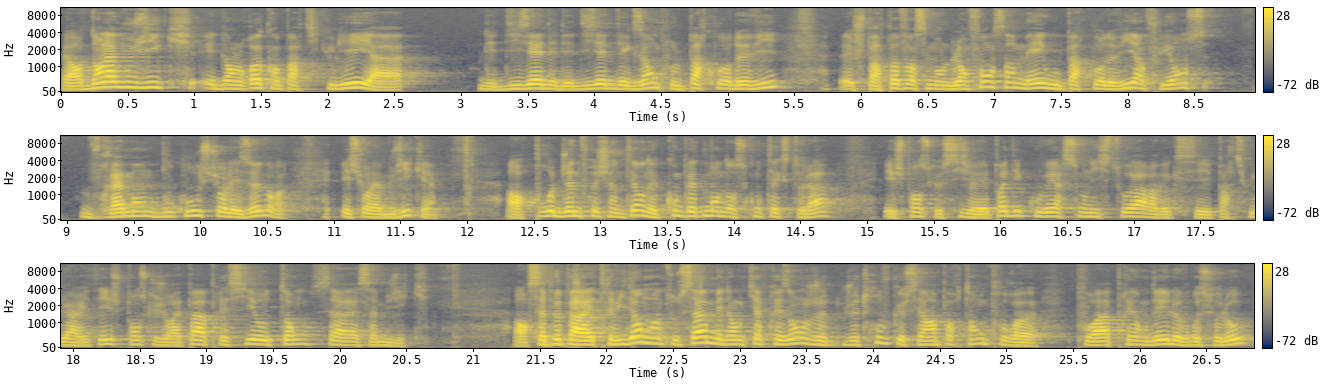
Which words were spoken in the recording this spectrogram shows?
Alors dans la musique et dans le rock en particulier, il y a des dizaines et des dizaines d'exemples où le parcours de vie, je ne parle pas forcément de l'enfance, hein, mais où le parcours de vie influence vraiment beaucoup sur les œuvres et sur la musique. Alors pour John Frusciante, on est complètement dans ce contexte-là, et je pense que si je n'avais pas découvert son histoire avec ses particularités, je pense que j'aurais pas apprécié autant sa musique. Alors ça peut paraître évident hein, tout ça, mais dans le cas présent, je, trouve que c'est important pour, euh, appréhender l'œuvre solo.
